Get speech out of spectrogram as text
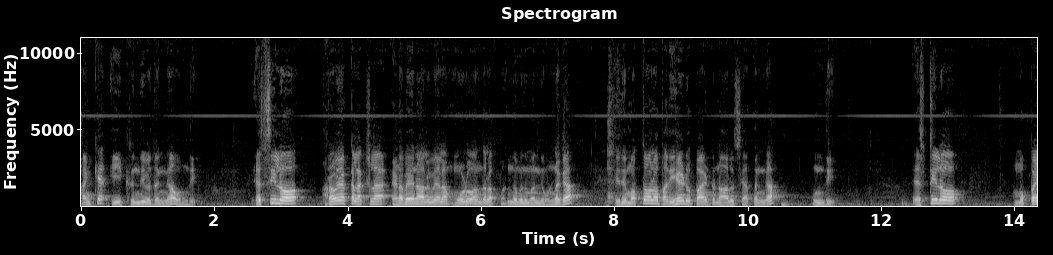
సంఖ్య ఈ క్రింది విధంగా ఉంది. ఎస్సీలో అరవై ఒక్క లక్షల ఎనభై నాలుగు వేల మూడు వందల పంతొమ్మిది మంది ఉండగా ఇది మొత్తంలో పదిహేడు పాయింట్ నాలుగు శాతంగా ఉంది. ఎస్టీలో ముప్పై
